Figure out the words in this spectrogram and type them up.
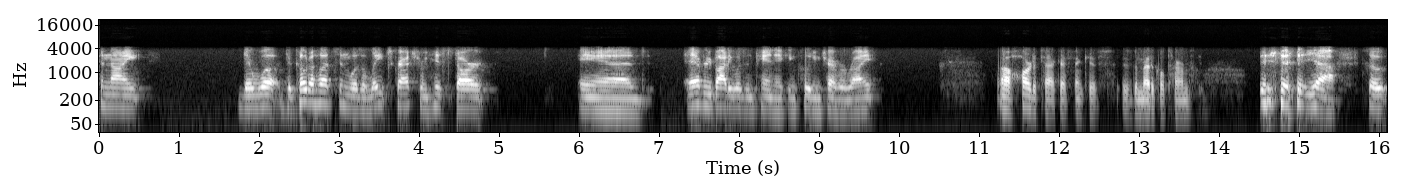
tonight, there was Dakota Hudson was a late scratch from his start, and everybody was in panic, including Trevor. Right? A heart attack, I think, is is the medical term. yeah. So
